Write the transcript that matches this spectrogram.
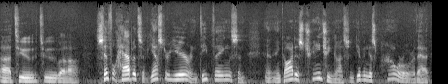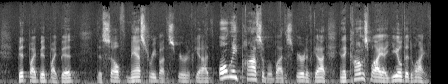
uh, to, to uh, sinful habits of yesteryear and deep things. And, and, and God is changing us and giving us power over that bit by bit by bit, this self mastery by the Spirit of God, only possible by the Spirit of God, and it comes by a yielded life.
